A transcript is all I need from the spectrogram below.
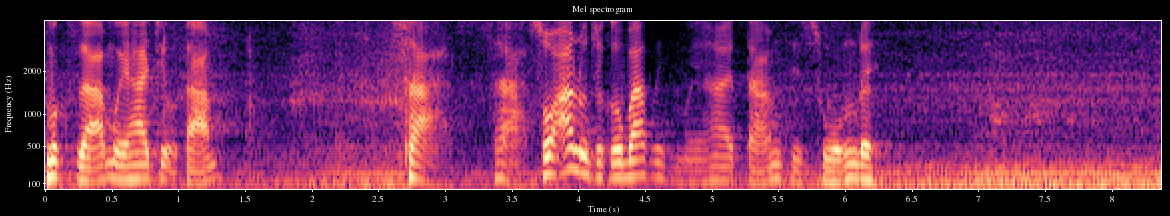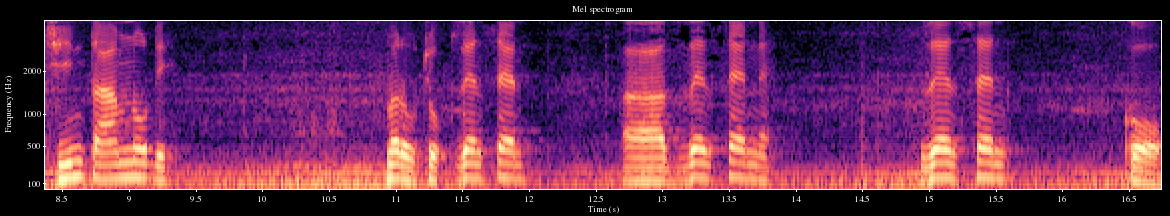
Mức giá 12 triệu 8 xả xả xóa luôn cho các bác đi. 12 8 thì xuống đây. 98 nốt đi. Loa đầu trục Jensen. À, Jensen này. Jensen cổ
